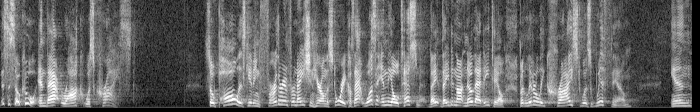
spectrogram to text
This is so cool. And that rock was Christ. So Paul is giving further information here on the story because that wasn't in the Old Testament. They, they did not know that detail, but literally Christ was with them in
